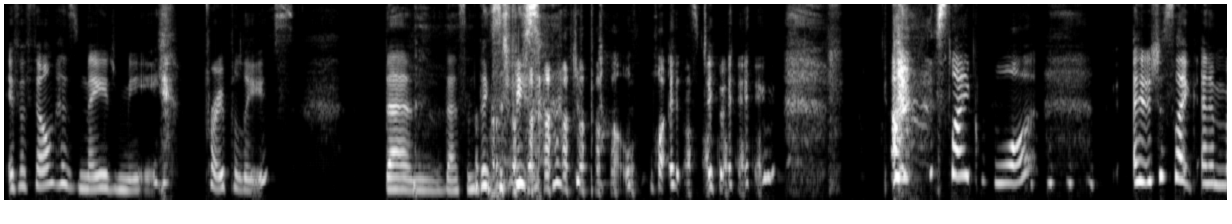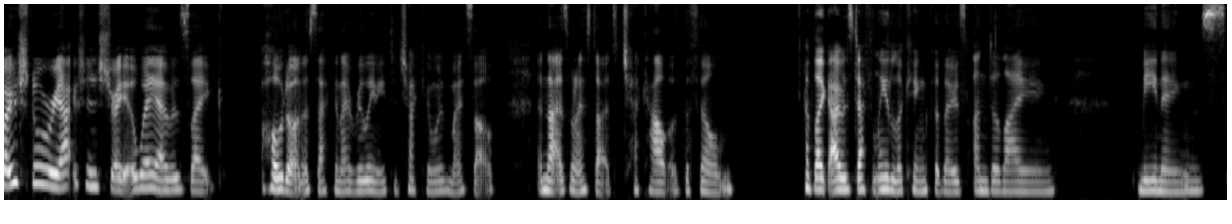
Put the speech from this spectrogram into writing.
if a film has made me pro police then there's some things to be said about what it's doing. I was like, what? And it was just like an emotional reaction straight away. I was like, hold on a second, I really need to check in with myself. And that is when I started to check out of the film. Of like, I was definitely looking for those underlying meanings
